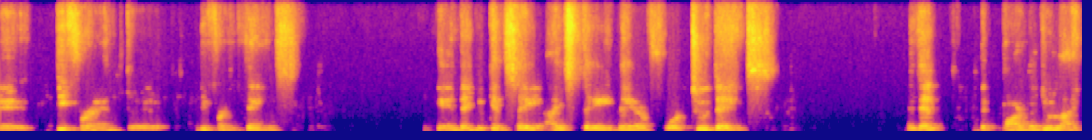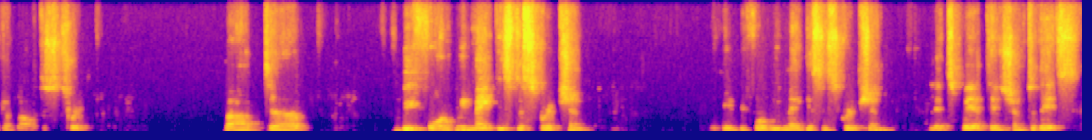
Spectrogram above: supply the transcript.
uh, different uh, different things. And then you can say I stay there for two days. And then the part that you like about the trip. But uh, before we make this description, okay, before we make this description, let's pay attention to this.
